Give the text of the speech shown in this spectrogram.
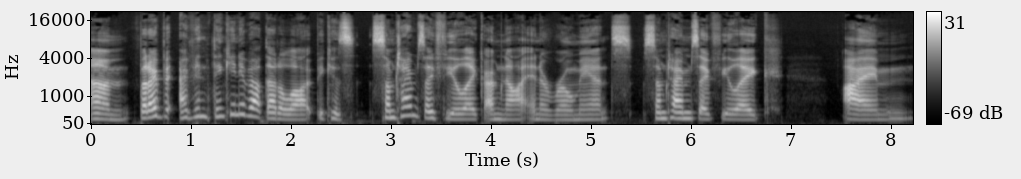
um, but I've been, I've been thinking about that a lot because sometimes I feel like I'm not in a romance. Sometimes I feel like I'm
